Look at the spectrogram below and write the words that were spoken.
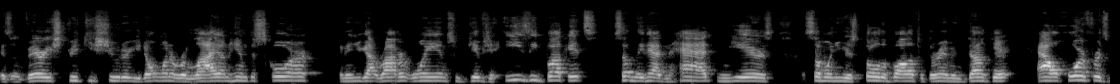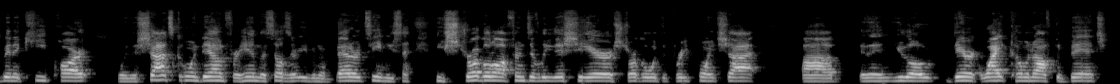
is a very streaky shooter. You don't want to rely on him to score. And then you got Robert Williams, who gives you easy buckets, something they hadn't had in years. Someone you just throw the ball up at the rim and dunk it. Al Horford's been a key part. When the shot's going down for him, the Celtics are even a better team. He said he struggled offensively this year, struggled with the three point shot. Uh, and then you know Derek White coming off the bench.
